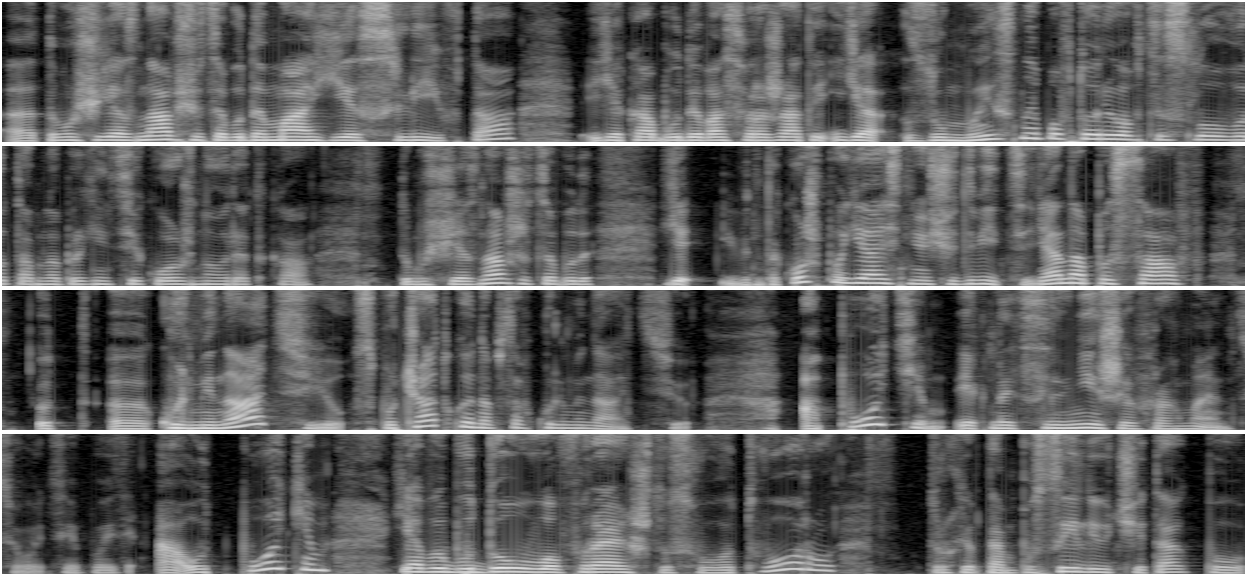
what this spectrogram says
Е, тому що я знав, що це буде магія слів, та? яка буде вас вражати. І я зумисне повторював це слово там наприкінці кожного рядка, тому що я знав, що це буде. Я... І він також пояснює, що дивіться, я написав от, кульмінацію, спочатку я написав кульмінацію, а потім, як найсильніший фрагмент цього цієї поезії, а от потім я вибудовував решту свого твору, трохи там посилюючи, так, по.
